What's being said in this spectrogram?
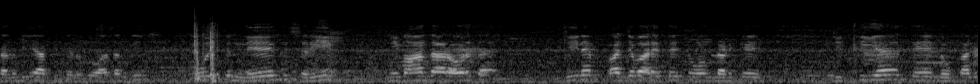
ਸਕਦੀ ਆ ਕਿਸੇ ਨੂੰ ਦਵਾ ਸਕਦੀ। ਉਹ ਇੱਕ ਨੇਕ ਸ਼ਰੀਫ ਇਮਾਨਦਾਰ ਔਰਤ ਹੈ। ਜਿਹਨੇ ਪੰਜ ਵਾਰ ਇੱਥੇ ਚੋਣ ਲੜ ਕੇ ਜਿੱਤੀ ਹੈ ਤੇ ਲੋਕਾਂ ਦੀ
